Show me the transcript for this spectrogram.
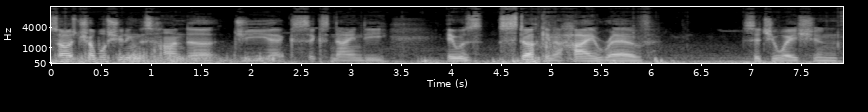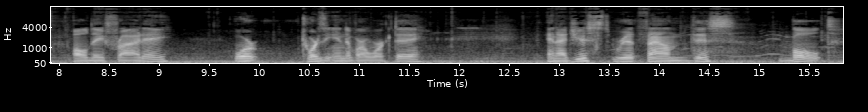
So I was troubleshooting this Honda GX690. It was stuck in a high rev situation all day Friday or towards the end of our workday. And I just found this bolt.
